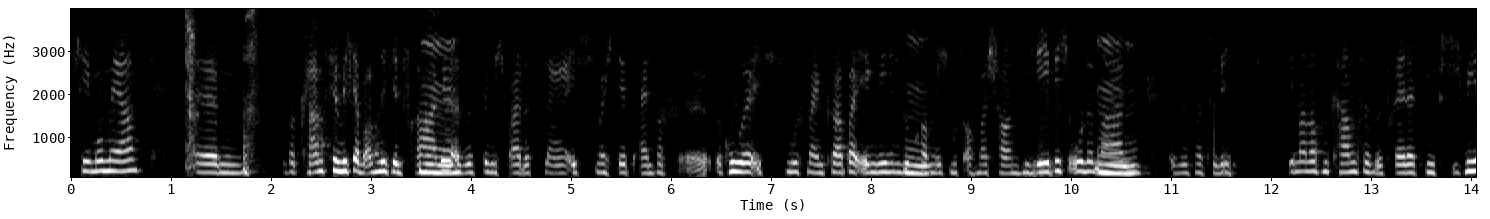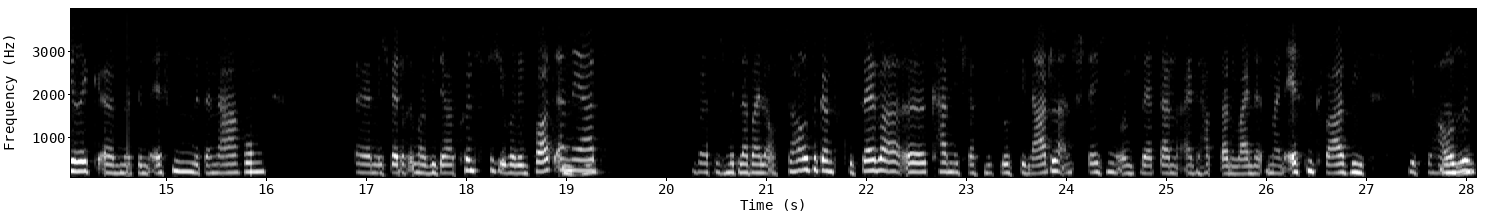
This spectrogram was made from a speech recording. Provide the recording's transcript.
Chemo mehr. Ähm, kam für mich aber auch nicht in Frage. Mhm. Also für mich war das klar, ich möchte jetzt einfach äh, Ruhe, ich muss meinen Körper irgendwie hinbekommen, mhm. ich muss auch mal schauen, wie lebe ich ohne Magen. Mhm. Es ist natürlich immer noch ein Kampf, es ist relativ schwierig äh, mit dem Essen, mit der Nahrung. Ähm, ich werde auch immer wieder künstlich über den Port ernährt, mhm. was ich mittlerweile auch zu Hause ganz gut selber äh, kann. Ich lasse mir bloß die Nadel anstechen und werde dann, habe dann meine, mein Essen quasi hier zu Hause mhm.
